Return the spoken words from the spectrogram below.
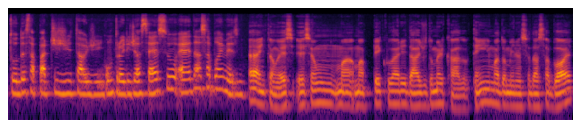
toda essa parte digital de controle de acesso é da Sabloy mesmo. É, então, esse, esse é uma, uma peculiaridade do mercado. Tem uma dominância da Sabloy,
